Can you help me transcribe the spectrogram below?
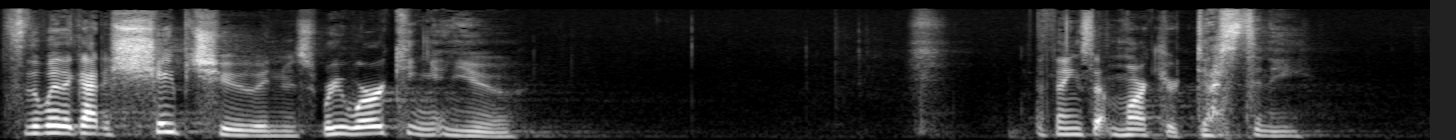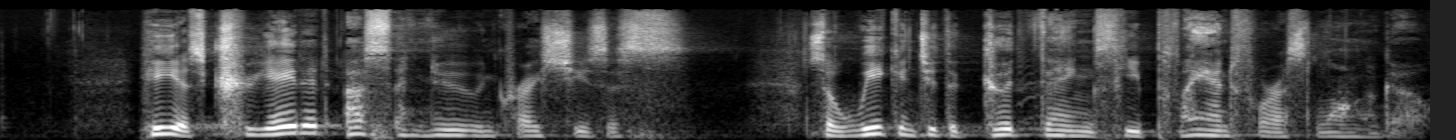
through the way that God has shaped you and is reworking in you. The things that mark your destiny. He has created us anew in Christ Jesus so we can do the good things He planned for us long ago.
